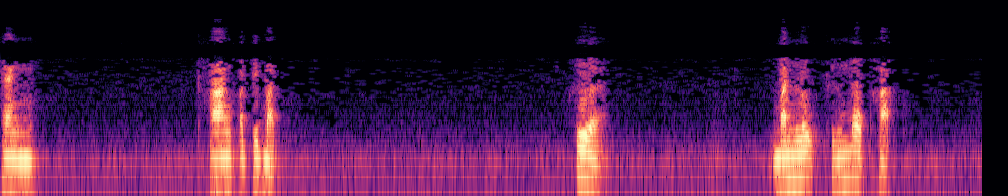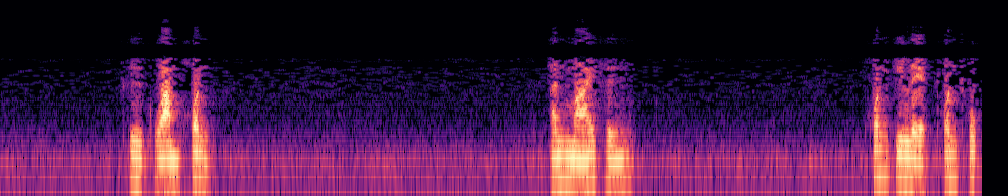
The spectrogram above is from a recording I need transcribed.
แห่งทางปฏิบัติ เพื่อบรรลุถึงโมกขะ คือความพ้น อันหมายถึงพ้นกิเลสพ้นทุกข์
